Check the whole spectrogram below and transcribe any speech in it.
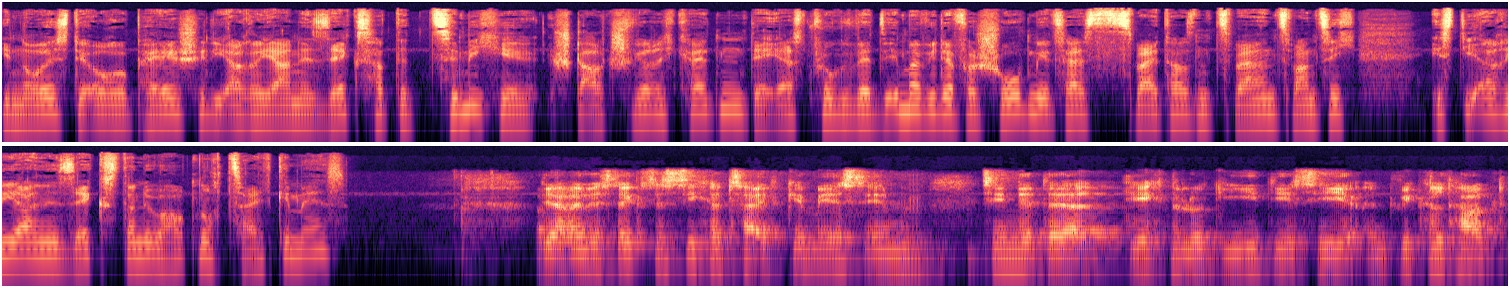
die neueste europäische, die Ariane 6, hatte ziemliche Startschwierigkeiten. Der Erstflug wird immer wieder verschoben. Jetzt heißt es 2022. Ist die Ariane 6 dann überhaupt noch zeitgemäß? Ariane 6 ist sicher zeitgemäß im Sinne der Technologie, die sie entwickelt hat.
